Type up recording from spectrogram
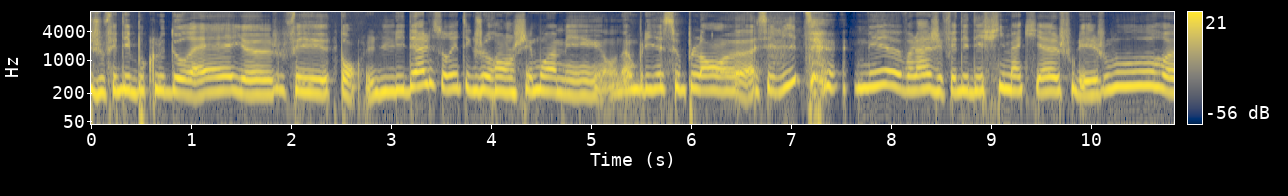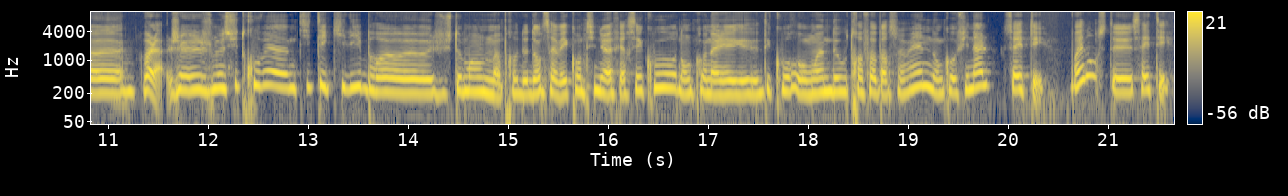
Je fais des boucles d'oreilles. euh, je fais. Bon, l'idéal ça aurait été que je range chez moi, mais on a oublié ce plan euh, assez vite. mais euh, voilà, j'ai fait des défis maquillage tous les jours. voilà, je, me suis trouvé un petit équilibre. justement, ma prof de danse avait continué à faire ses cours, donc on allait des cours au moins deux ou trois fois par semaine. Donc au final, ça a été. Ouais, non, ça a été.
